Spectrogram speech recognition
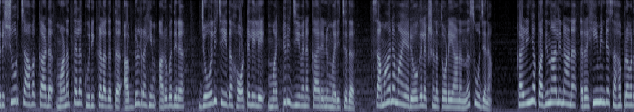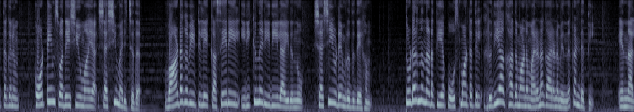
തൃശൂർ ചാവക്കാട് മണത്തല കുരിക്കളകത്ത് അബ്ദുൾ റഹീം അറുപതിന് ജോലി ചെയ്ത ഹോട്ടലിലെ മറ്റൊരു ജീവനക്കാരനും മരിച്ചത് സമാനമായ രോഗലക്ഷണത്തോടെയാണെന്ന് സൂചന. കഴിഞ്ഞ പതിനാലിനാണ് റഹീമിന്റെ സഹപ്രവർത്തകനും കോട്ടയം സ്വദേശിയുമായ ശശി മരിച്ചത്. വാടക വീട്ടിലെ കസേരയിൽ ഇരിക്കുന്ന രീതിയിലായിരുന്നു ശശിയുടെ മൃതദേഹം. തുടർന്ന് നടത്തിയ പോസ്റ്റ്മോർട്ടത്തിൽ ഹൃദയാഘാതമാണ് മരണകാരണമെന്ന് കണ്ടെത്തി. എന്നാൽ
